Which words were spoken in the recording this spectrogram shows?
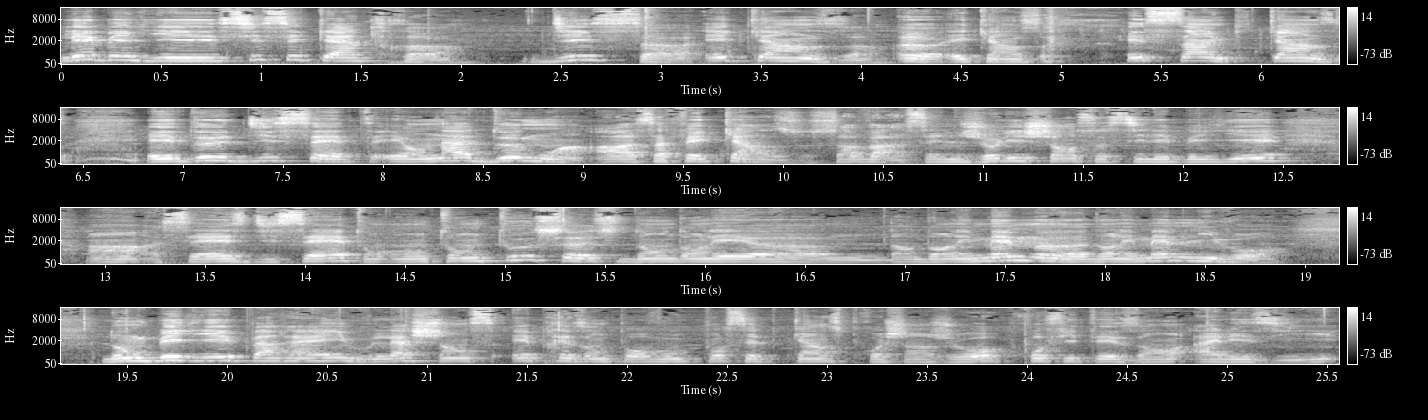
Les béliers, 6 et 4, 10 et 15, euh, et 15. et 5, 15 et 2, 17 et on a 2 moins. Ah, ça fait 15, ça va, c'est une jolie chance aussi les béliers. 16, 17, on, tourne tous euh, dans, les, euh, dans, les mêmes, dans les mêmes niveaux. Donc bélier, pareil, la chance est présente pour vous pour ces 15 prochains jours. Profitez-en, allez-y,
